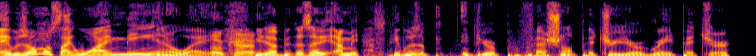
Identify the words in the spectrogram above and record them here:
it was almost like why me in a way. Okay. you know, because I, I mean, he was a. If you're a professional pitcher, you're a great pitcher,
